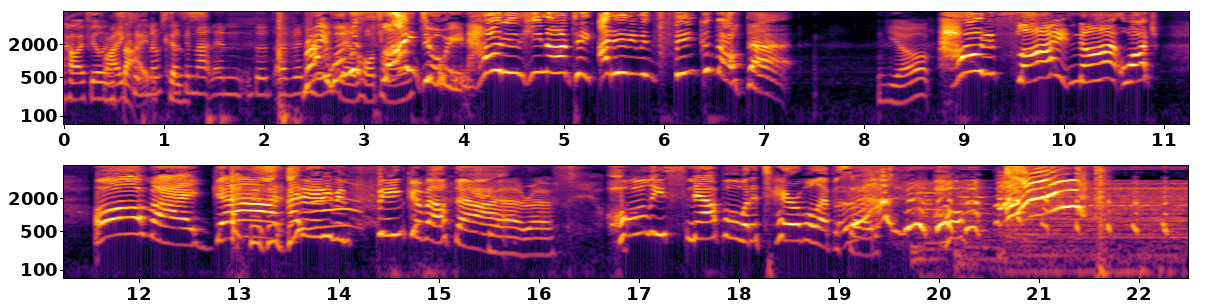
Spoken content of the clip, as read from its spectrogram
How I feel Sly inside. couldn't have in that in the oven. Right, what the whole was Sly time. doing? How did he not take I didn't even think about that. Yep. How did Sly not watch Oh my god. I didn't even think about that. Yeah. Holy snapple, what a terrible episode. Oh. Ah!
